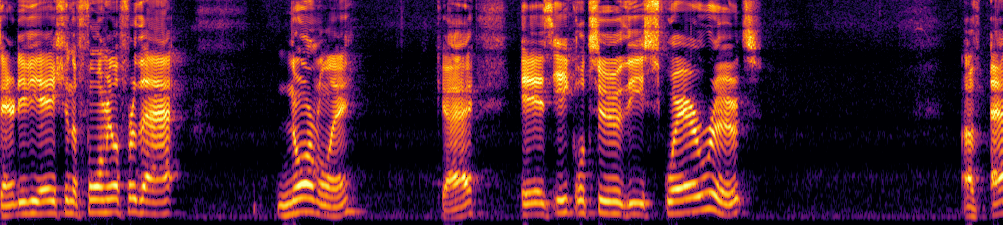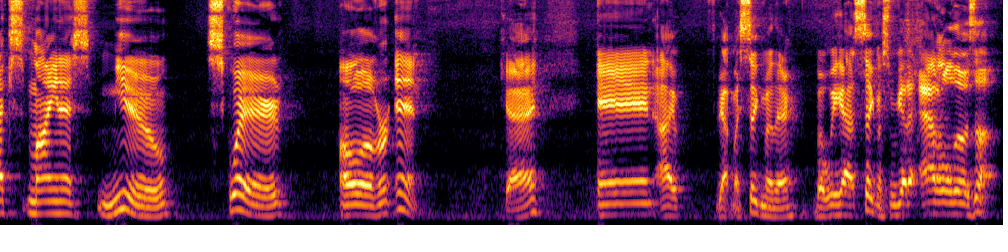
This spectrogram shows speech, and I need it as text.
standard deviation, the formula for that normally, okay, is equal to the square root of x minus mu squared all over n. Okay? And I forgot my sigma there, but we got sigma, so we got to add all those up.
